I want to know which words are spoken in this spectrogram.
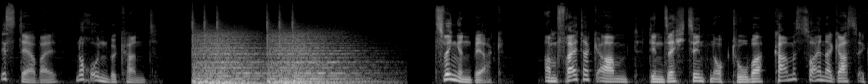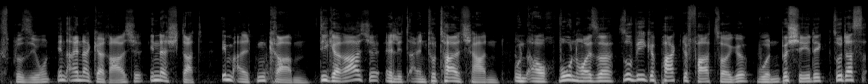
ist derweil noch unbekannt. Zwingenberg. Am Freitagabend, den 16. Oktober, kam es zu einer Gasexplosion in einer Garage in der Stadt im Alten Graben. Die Garage erlitt einen Totalschaden und auch Wohnhäuser sowie geparkte Fahrzeuge wurden beschädigt, sodass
